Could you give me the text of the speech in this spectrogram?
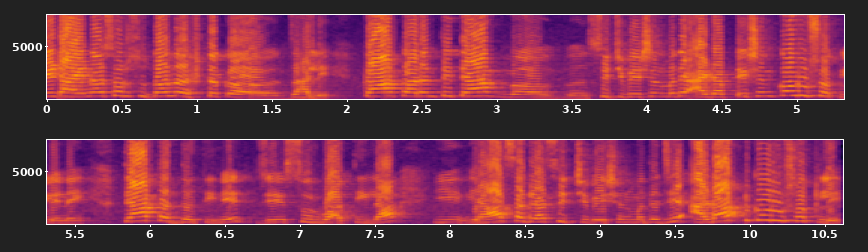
हे डायनासोर सुद्धा नष्ट क- झाले. का? कारण ते त्या सिच्युएशनमध्ये अडॅप्टेशन करू शकले नाही. त्या पद्धतीने जे सुरुवातीला ह्या सगळ्या सिच्युएशनमध्ये जे अडॅप्ट करू शकले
